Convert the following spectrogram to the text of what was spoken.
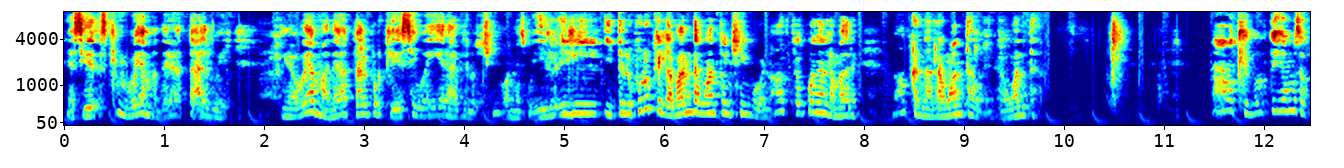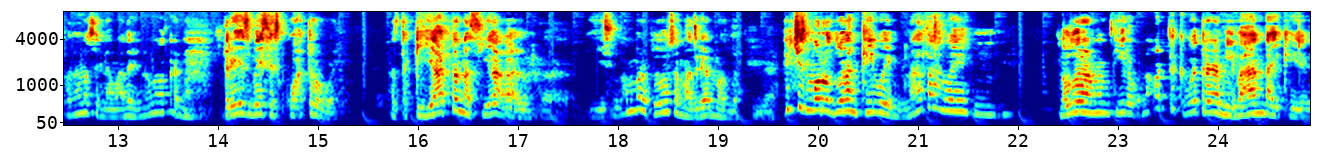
Y así, es que me voy a madera tal, güey. Y me voy a madera tal porque ese güey era de los chingones, güey. Y, y- y te lo juro que la banda aguanta un chingo, güey. No, te pongan la madre. No, carnal, aguanta, güey, aguanta. No, que vos te íbamos a ponernos en la madre. No, carnal. Tres veces, cuatro, güey. Hasta que ya tan así al. a- y dicen, hombre, pues vamos a madrearnos, güey. Pinches morros duran qué, güey. Nada, güey. No duran un tiro. No, ahorita que voy a traer a mi banda y que.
